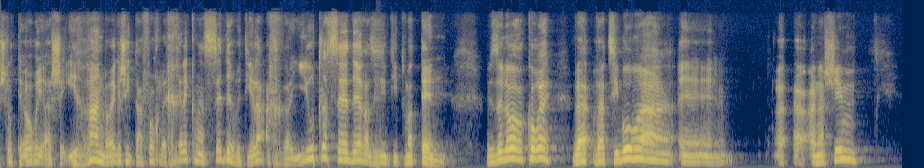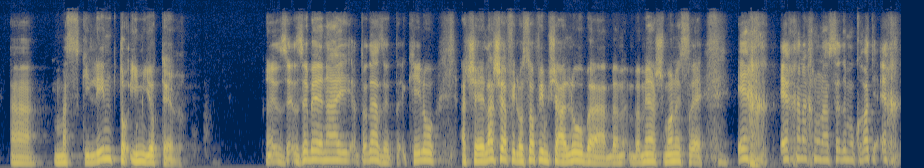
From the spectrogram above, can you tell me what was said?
יש לה תיאוריה שאיראן, ברגע שהיא תהפוך לחלק מהסדר ותהיה לה אחריות לסדר, אז היא תתמתן. וזה לא קורה. וה... והציבור, האנשים המשכילים טועים יותר. זה, זה בעיניי, אתה יודע, זה כאילו, השאלה שהפילוסופים שאלו במאה ה-18, איך, איך אנחנו נעשה דמוקרטיה, איך,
